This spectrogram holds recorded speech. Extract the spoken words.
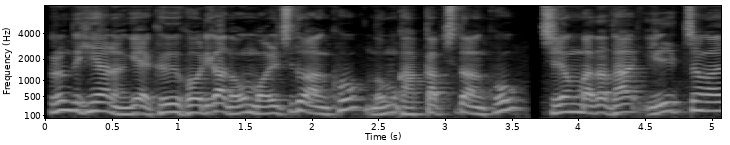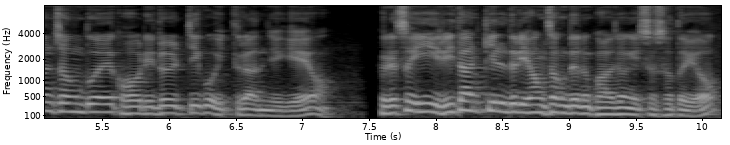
그런데 희한한 게 그 거리가 너무 멀지도 않고 너무 가깝지도 않고 지역마다 다 일정한 정도의 거리를 띠고 있더란 얘기예요. 그래서 이 리단길들이 형성되는 과정에 있어서도요,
